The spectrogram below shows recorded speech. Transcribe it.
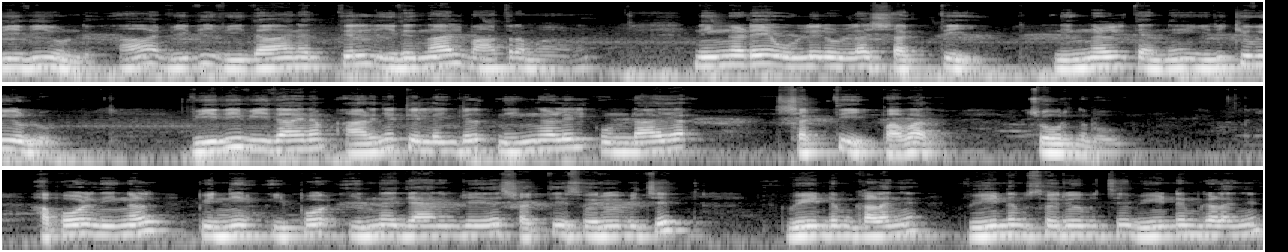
വിധിയുണ്ട്. ആ വിധി വിധാനത്തിൽ ഇരുന്നാൽ മാത്രമാണ് നിങ്ങളുടെ ഉള്ളിലുള്ള ശക്തി നിങ്ങൾ തന്നെ ഇരിക്കുകയുള്ളൂ. വിധി വിധാനം അറിഞ്ഞിട്ടില്ലെങ്കിൽ നിങ്ങളിൽ ഉണ്ടായ ശക്തി പവർ ചോർന്നു പോകും. അപ്പോൾ നിങ്ങൾ പിന്നെ ഇപ്പോൾ ഇന്ന് ധ്യാനം ചെയ്ത് ശക്തി സ്വരൂപിച്ച് വീണ്ടും കളഞ്ഞ് വീണ്ടും സ്വരൂപിച്ച് വീണ്ടും കളഞ്ഞ്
